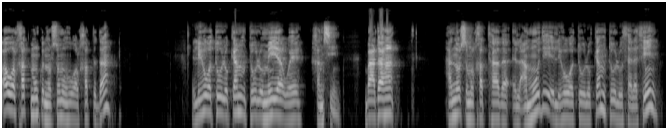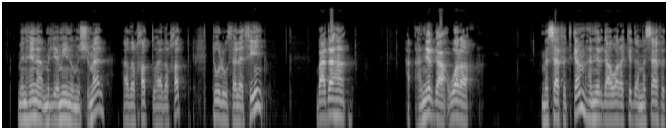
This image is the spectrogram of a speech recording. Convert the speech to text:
وأول خط ممكن نرسمه هو الخط ده اللي هو طوله كم؟ طوله 150 بعدها هنرسم الخط هذا العمودي اللي هو طوله كم؟ طوله 30 من هنا من اليمين ومن الشمال هذا الخط وهذا الخط طوله 30 بعدها هنرجع ورا مسافة كم؟ هنرجع ورا كده مسافة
